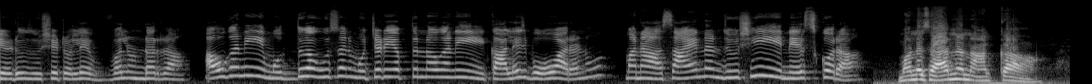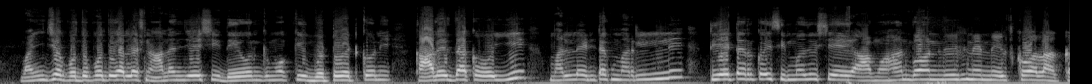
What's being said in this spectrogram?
చెడు చూసేటోళ్ళు ఎవ్వరు ఉండర్రా అవు గాని ముద్దుగా కూర్చొని ముచ్చట చెప్తున్నావు గాని కాలేజ్ పోవారా నువ్వు? మన సాయన్నను చూసి నేర్చుకోరా. మన సార్ నా అక్క? మంచిగా పొద్దు పొద్దుగల్లా స్నానం చేసి దేవునికి మొక్కి బొట్టు పెట్టుకొని కాలేజ్ దాకా పోయి మళ్ళీ ఇంటకు మళ్ళీ థియేటర్కి పోయి సినిమా చూసి ఆ మహానుభావాన్ని చూసి నేను నేర్చుకోవాలా అక్క?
